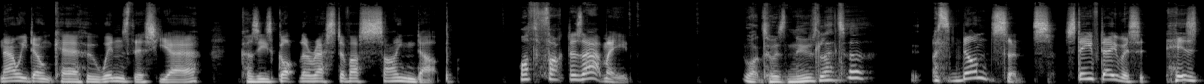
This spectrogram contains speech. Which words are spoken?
Now he don't care who wins this year because he's got the rest of us signed up. What the fuck does that mean? What, to his newsletter? It's nonsense. Steve Davis, his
